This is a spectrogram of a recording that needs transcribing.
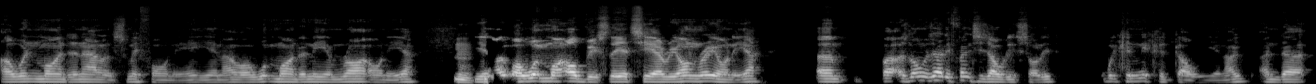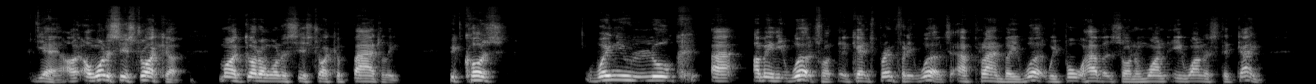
I wouldn't mind an Alan Smith on here. You know, I wouldn't mind an Ian Wright on here. Mm. You know, I wouldn't mind obviously a Thierry Henry on here. Um, but as long as our defence is holding solid, we can nick a goal, you know. And uh, yeah, I, I want to see a striker. My God, I want to see a striker badly because when you look at, I mean, it worked against Brentford. It worked. Our plan B worked. We bought Havertz on and won. He won us the game.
